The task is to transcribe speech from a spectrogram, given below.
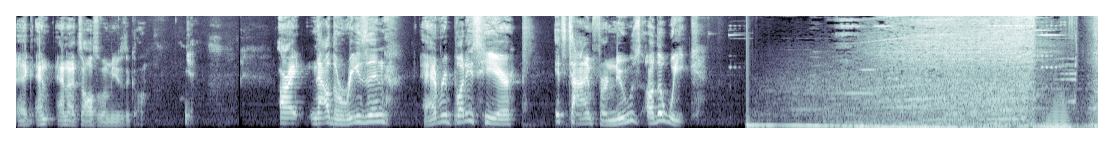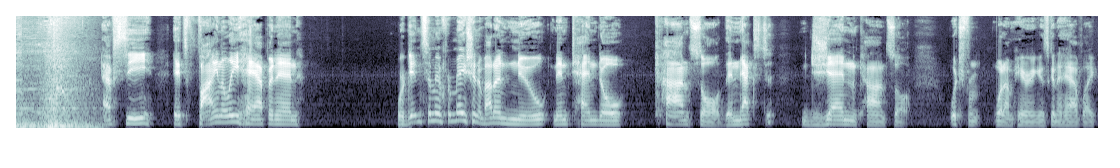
And, and, and it's also a musical. All right. Now, the reason everybody's here, it's time for News of the Week. FC, it's finally happening. We're getting some information about a new Nintendo console, the next gen console, which, from what I'm hearing, is going to have like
